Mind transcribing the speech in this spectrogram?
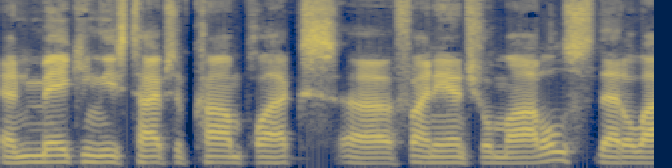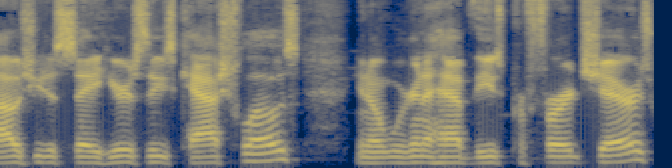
and making these types of complex uh, financial models that allows you to say, here's these cash flows. You know, we're going to have these preferred shares.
